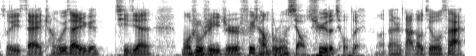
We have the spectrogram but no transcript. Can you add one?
所以在常规赛这个期间，魔术是一支非常不容小觑的球队啊。但是打到季后赛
